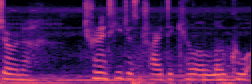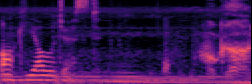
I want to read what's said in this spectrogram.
Jonah, Trinity just tried to kill a local archaeologist. Oh god.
